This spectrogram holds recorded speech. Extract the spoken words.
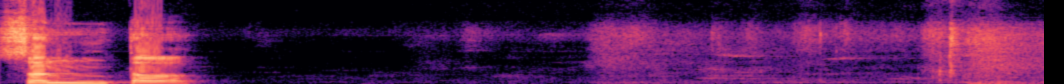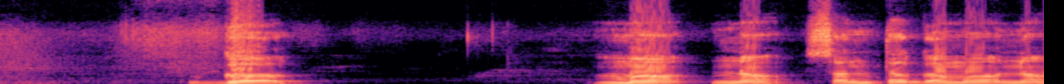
संत. ग म न संत गम न.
